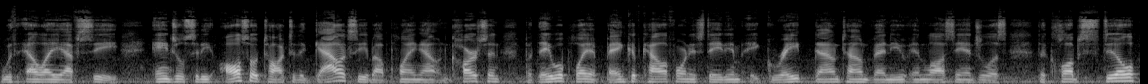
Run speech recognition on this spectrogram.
with LAFC. Angel City also talked to the Galaxy about playing out in Carson, but they will play at Banc of California Stadium, a great downtown venue in Los Angeles. The club still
